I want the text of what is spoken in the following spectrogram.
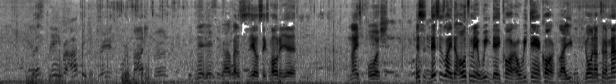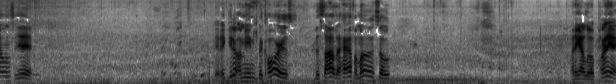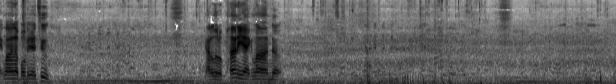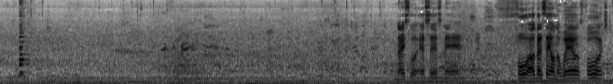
But that's the thing, bro. I take the Grand Sport body, bro. Yeah, yeah, Z06 yeah, I bet it's a Z06 motor, yeah. Nice Porsche. This is this is like the ultimate weekday car or weekend car. Like you going up to the mountains, yeah. Yeah, they get up. I mean, the car is the size of half of mine, so. But they got a little Pontiac lineup over here too. Got a little Pontiac lined up. Nice little SS, man. Full, I was about to say on the wells, forged.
